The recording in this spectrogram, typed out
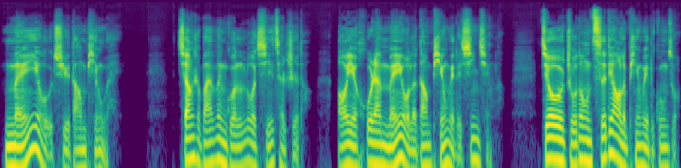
没有去当评委。江少白问过了洛奇，才知道熬夜忽然没有了当评委的心情了，就主动辞掉了评委的工作。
